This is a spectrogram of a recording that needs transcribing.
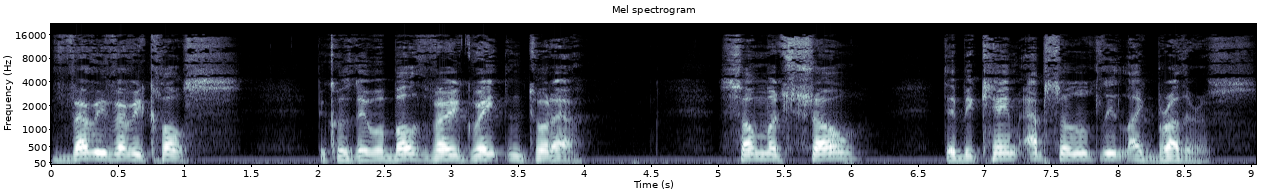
very, very close because they were both very great in Torah. So much so, they became absolutely like brothers.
